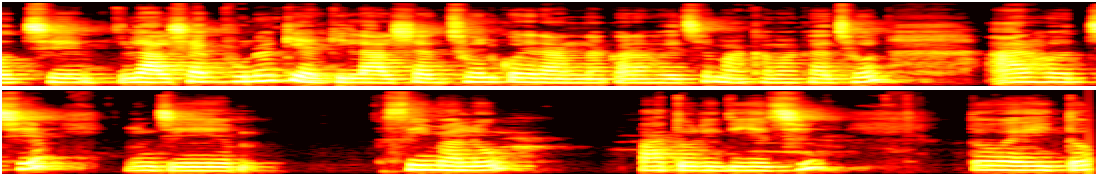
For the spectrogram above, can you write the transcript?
হচ্ছে লাল শাক ভুনা কি, আর কি লাল শাক ঝোল করে রান্না করা হয়েছে, মাখা মাখা ঝোল। আর হচ্ছে যে, সিম আলু পাতুরি দিয়েছি। তো এই তো।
